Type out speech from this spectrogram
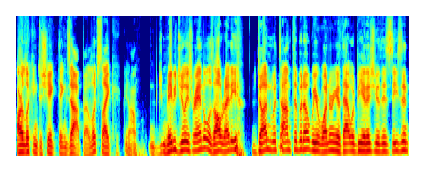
are looking to shake things up? It looks like, you know, maybe Julius Randle is already done with Tom Thibodeau. We were wondering if that would be an issue this season.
